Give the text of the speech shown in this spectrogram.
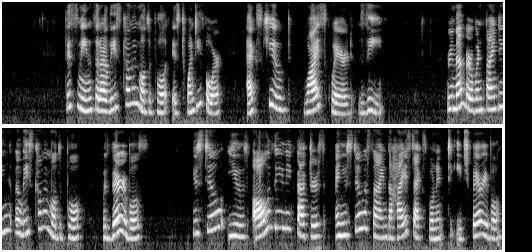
This means that our least common multiple is 24 x cubed y squared z. Remember, when finding the least common multiple with variables, you still use all of the unique factors and you still assign the highest exponent to each variable.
